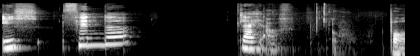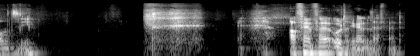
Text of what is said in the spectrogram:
Ich finde gleich auf. Ballsy. Auf jeden Fall ultra geile Liveband.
